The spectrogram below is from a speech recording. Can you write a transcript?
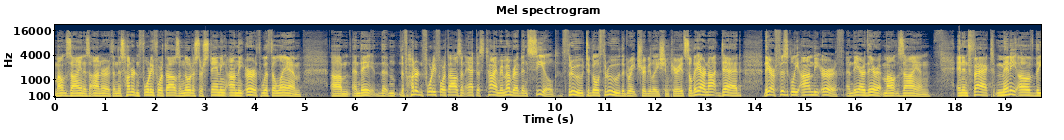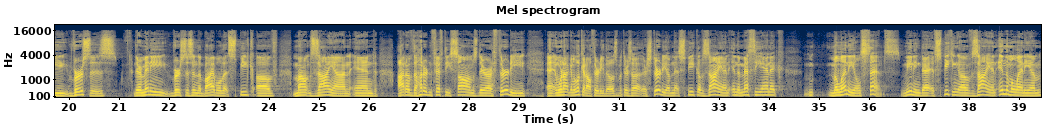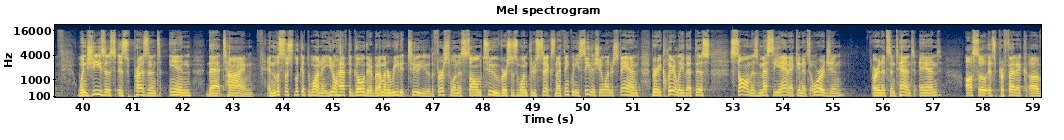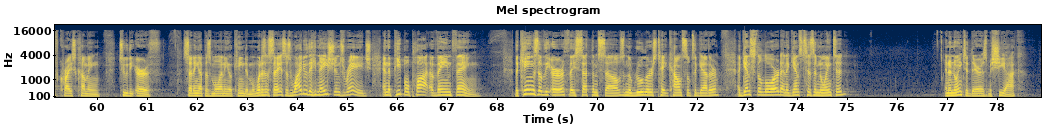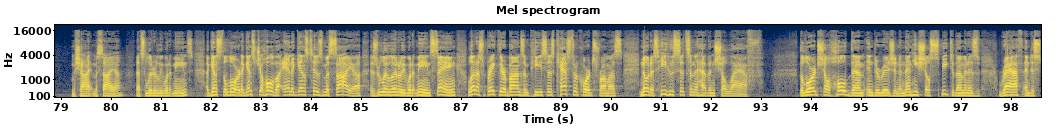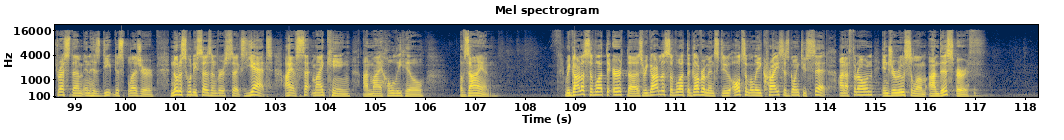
Mount Zion is on earth. And this 144,000, notice they're standing on the earth with the Lamb. Um, and they, the, the 144,000 at this time, remember, have been sealed through to go through the Great Tribulation period. So they are not dead. They are physically on the earth, and they are there at Mount Zion. And in fact, many of the verses, there are many verses in the Bible that speak of Mount Zion and out of the 150 Psalms, there are 30, and we're not going to look at all 30 of those, but there's, a, there's 30 of them that speak of Zion in the messianic millennial sense, meaning that it's speaking of Zion in the millennium when Jesus is present in that time. And let's just look at the one. You don't have to go there, but I'm going to read it to you. The first one is Psalm 2, verses 1 through 6. And I think when you see this, you'll understand very clearly that this psalm is messianic in its origin or in its intent, and also it's prophetic of Christ coming to the earth, setting up his millennial kingdom. And what does it say? It says, Why do the nations rage and the people plot a vain thing? The kings of the earth, they set themselves, and the rulers take counsel together against the Lord and against his anointed. And anointed there is Mashiach, Messiah. That's literally what it means. Against the Lord, against Jehovah, and against his Messiah is really literally what it means, saying, Let us break their bonds in pieces, cast their cords from us. Notice, he who sits in the heavens shall laugh. The Lord shall hold them in derision, and then he shall speak to them in his wrath and distress them in his deep displeasure. Notice what he says in verse 6 Yet I have set my king on my holy hill of Zion. Regardless of what the earth does, regardless of what the governments do, ultimately Christ is going to sit on a throne in Jerusalem on this earth.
